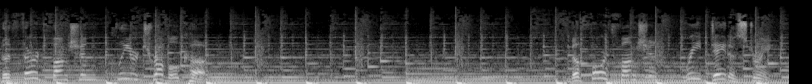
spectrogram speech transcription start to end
The third function, clear trouble code. The fourth function, read data stream.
